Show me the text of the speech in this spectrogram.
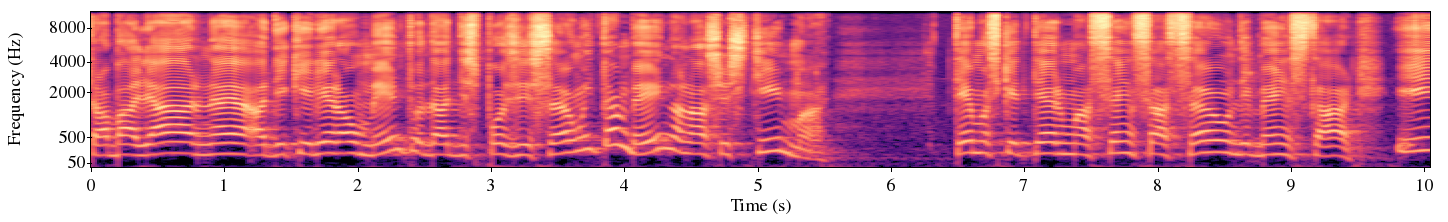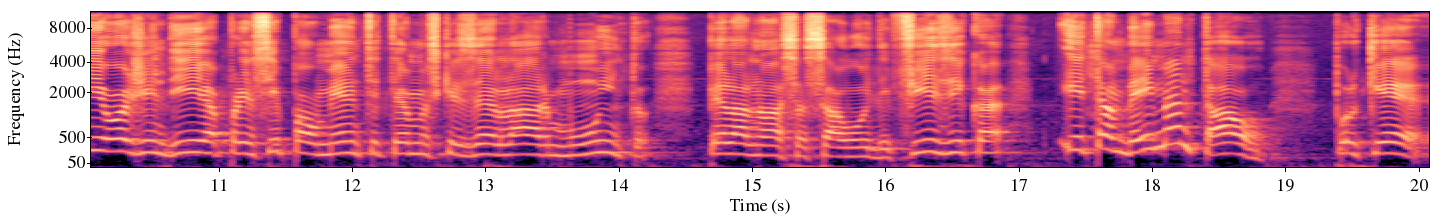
trabalhar, né, adquirir aumento da disposição e também na nossa estima. Temos que ter uma sensação de bem-estar. E hoje em dia, principalmente, temos que zelar muito pela nossa saúde física e também mental, porque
